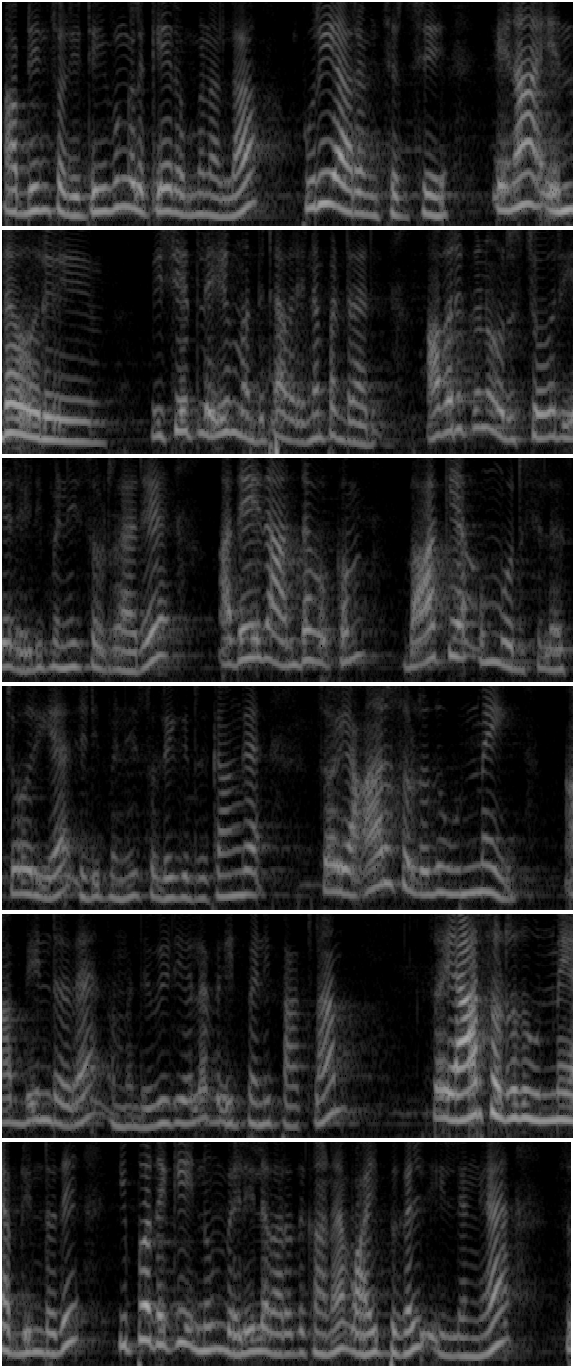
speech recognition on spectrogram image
அப்படின்னு சொல்லிட்டு இவங்களுக்கே ரொம்ப நல்லா புரிய ஆரம்பிச்சிருச்சு. ஏன்னா எந்த ஒரு விஷயத்துலேயும் வந்துட்டு அவர் என்ன பண்ணுறாரு அவருக்குன்னு ஒரு ஸ்டோரியை ரெடி பண்ணி சொல்கிறாரு அதே தான் அந்த பக்கம் பாக்கியாவும் ஒரு சில ஸ்டோரியை ரெடி பண்ணி சொல்லிக்கிட்டு இருக்காங்க ஸோ யார் சொல்கிறது உண்மை அப்படின்றத நம்ம இந்த வீடியோவில் வெயிட் பண்ணி பார்க்கலாம் ஸோ யார் சொல்கிறது உண்மை அப்படின்றது இப்போதைக்கு இன்னும் வெளியில் வர்றதுக்கான வாய்ப்புகள் இல்லைங்க. ஸோ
